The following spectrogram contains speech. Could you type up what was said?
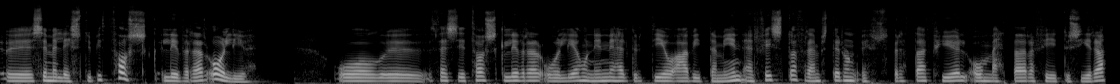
e, sem er leist upp í þosklivrar ólíu og uh, þessi þosklivrar ólíu hún inniheldur D og A-vítamin en fyrst og fremst er hún uppspretta fjöl og mettaðara fýtusýra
